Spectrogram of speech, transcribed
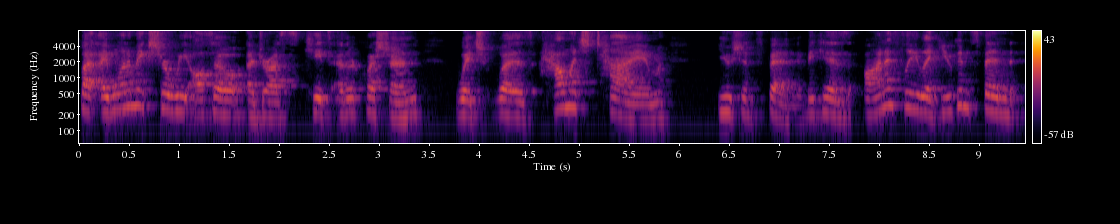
But I want to make sure we also address Kate's other question, which was how much time you should spend. Because honestly, like you can spend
